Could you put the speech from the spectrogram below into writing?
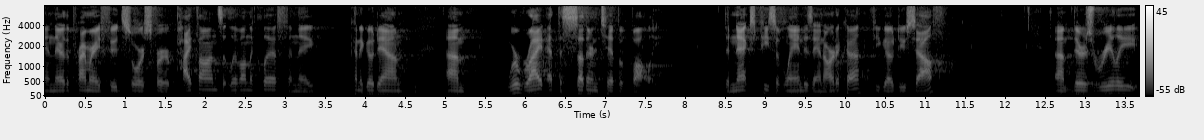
and they're the primary food source for pythons that live on the cliff, and they kind of go down. Um, we're right at the southern tip of Bali. The next piece of land is Antarctica, if you go due south. Um, there's really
